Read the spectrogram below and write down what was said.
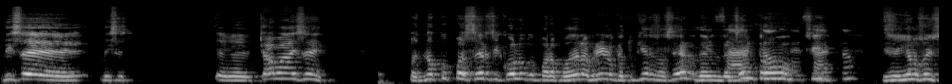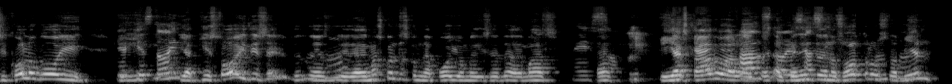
dice, dice, eh, Chava, dice, pues no ocupas ser psicólogo para poder abrir lo que tú quieres hacer del, del centro. sí. Dice, yo no soy psicólogo y, Y aquí estoy. Y aquí estoy, dice. Ujú. y además cuentas con mi apoyo, me dice, además. Eso. Y ha estado al, Fausto al es pendiente de así. nosotros Ujú. también.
